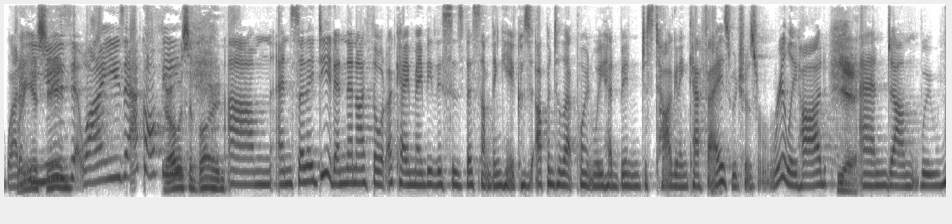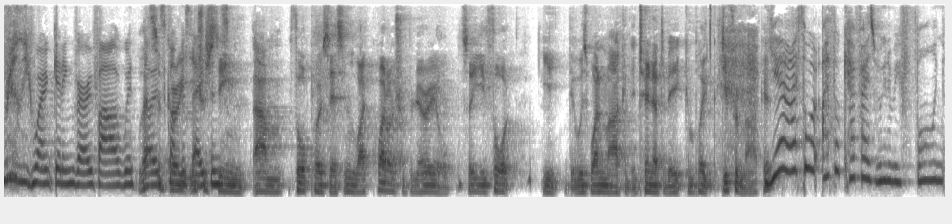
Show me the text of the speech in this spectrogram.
why Bring don't you use in. it? Why don't you use our coffee? Throw us a bone. Um, and so they did. And then I thought, okay, maybe this is, there's something here. Cause up until that point, we had been just targeting cafes, which was really hard. Yeah. And, um, we really weren't getting very far with Well, that's those a very conversations. interesting um, thought process and like quite entrepreneurial. So you thought you, there was one market, it turned out to be a complete different market. Yeah, I thought I thought cafes were going to be falling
